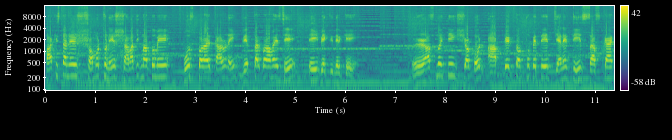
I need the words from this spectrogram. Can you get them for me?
পাকিস্তানের সমর্থনে সামাজিক মাধ্যমে পোস্ট করার কারণেই গ্রেপ্তার করা হয়েছে এই ব্যক্তিদেরকে। রাজনৈতিক সকল আপডেট তথ্য পেতে চ্যানেলটি সাবস্ক্রাইব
